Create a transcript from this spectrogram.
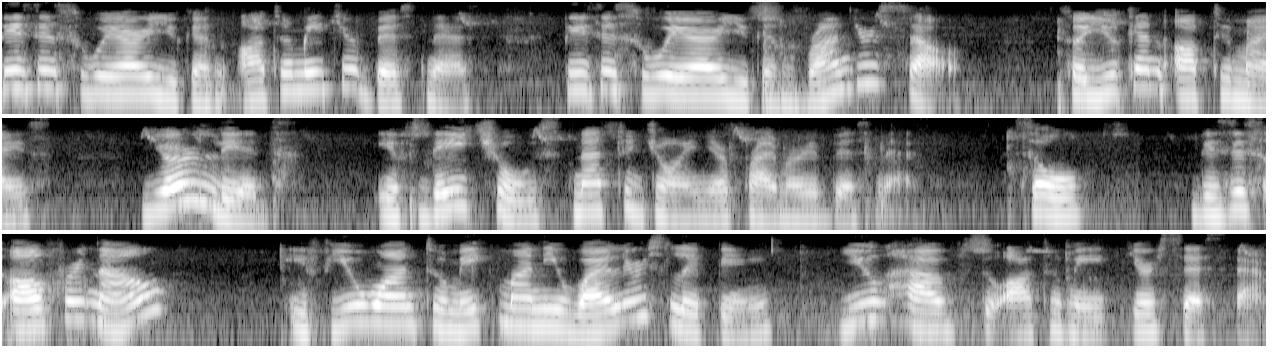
this is where you can automate your business. This is where you can brand yourself so you can optimize your leads if they chose not to join your primary business. So, this is all for now. If you want to make money while you're sleeping, you have to automate your system.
